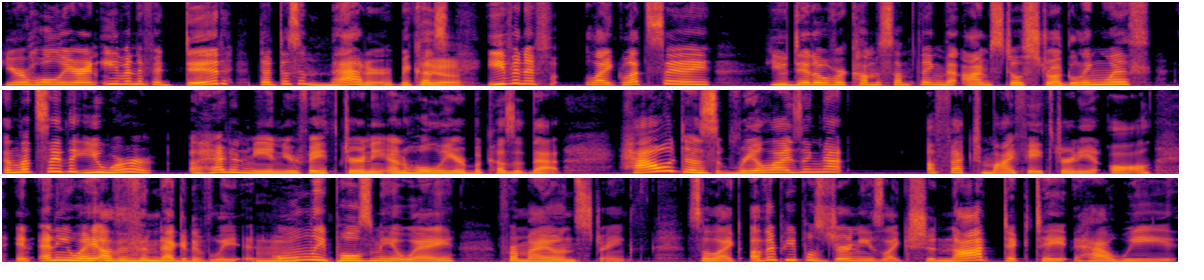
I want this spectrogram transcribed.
you're holier. And even if it did, that doesn't matter because Yeah. even if like let's say you did overcome something that I'm still struggling with, and let's say that you were ahead in me in your faith journey and holier because of that. How does realizing that affect my faith journey at all in any way other than negatively? It Mhm. only pulls me away from my own strength. So like other people's journeys like should not dictate how we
